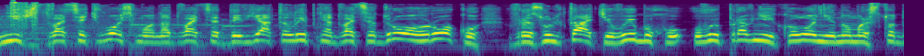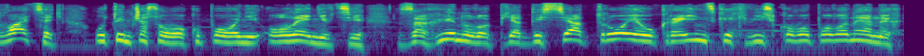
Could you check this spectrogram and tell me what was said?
Ніч з 28 на 29 липня 22 року в результаті вибуху у виправній колонії номер 120 у тимчасово окупованій Оленівці загинуло 53 українських військовополонених,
